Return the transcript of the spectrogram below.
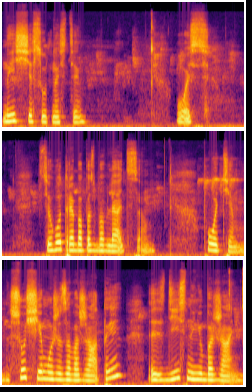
нижчі сутності. Ось. цього треба позбавлятися. Потім, що ще може заважати е, здійсненню бажань?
